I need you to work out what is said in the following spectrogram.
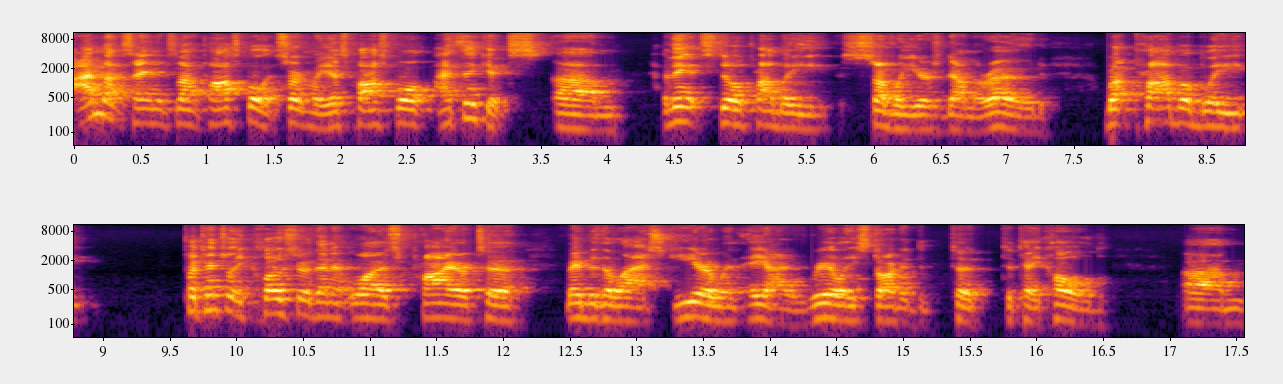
I'm not saying it's not possible. It certainly is possible. I think it's um, I think it's still probably several years down the road, but probably potentially closer than it was prior to maybe the last year when AI really started to, to, to take hold. Um,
